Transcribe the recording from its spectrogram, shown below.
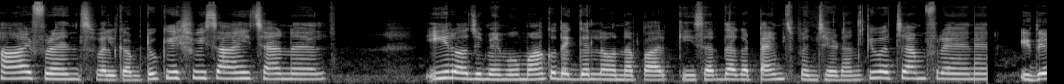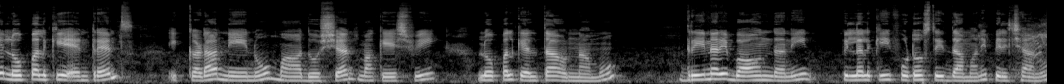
Hi friends welcome to Keshvi Sai channel. ఈరోజు మేము మాకు దగ్గరలో ఉన్న పార్క్కి సరదాగా టైం స్పెండ్ చేయడానికి వచ్చాం ఫ్రెండ్ ఇదే లోపలికి ఎంట్రన్స్. ఇక్కడ నేను మా దుష్యంత్ మా కేశ్వి లోపలికి వెళ్తా ఉన్నాము. గ్రీనరీ బాగుందని పిల్లలకి ఫొటోస్ తీద్దామని పిలిచాను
